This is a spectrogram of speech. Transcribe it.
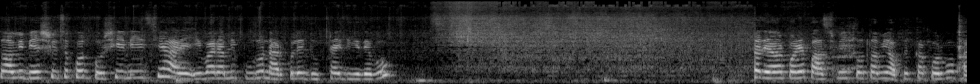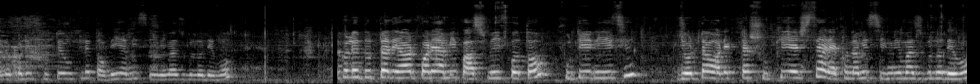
তো আমি বেশ কিছুক্ষণ কষিয়ে নিয়েছি আর এবার আমি পুরো নারকলের দুধটাই দিয়ে দেবো। দেওয়ার পরে পাঁচ মিনিট মতো আমি অপেক্ষা করব, ভালো করে ফুটে উঠলে তবেই আমি চিংড়ি মাছগুলো দেবো। নারকলের দুধটা দেওয়ার পরে আমি পাঁচ মিনিট মতো ফুটিয়ে নিয়েছি, জলটা অনেকটা শুকিয়ে এসছে আর এখন আমি চিংড়ি মাছগুলো দেবো।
